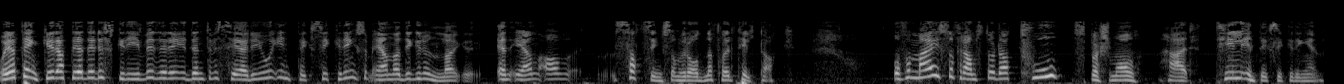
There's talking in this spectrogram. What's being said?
Og jeg tenker at det Dere skriver, dere identifiserer jo inntektssikring som en av, en, en av satsingsområdene for tiltak. Og For meg så framstår da to spørsmål her til inntektssikringen.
